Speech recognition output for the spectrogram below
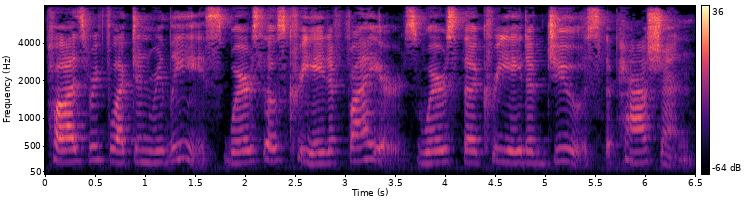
Pause, reflect, and release. Where's those creative fires? Where's the creative juice, the passion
